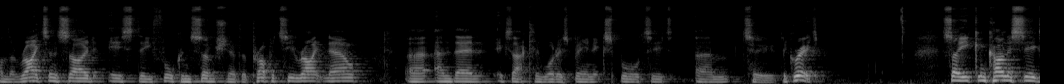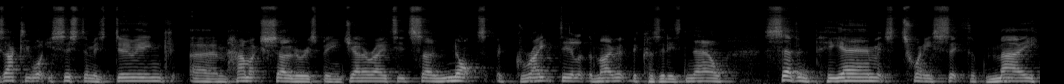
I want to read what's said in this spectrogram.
on the right hand side is the full consumption of the property right now. Uh, and then exactly what is being exported um, to the grid. So you can kind of see exactly what your system is doing, um, how much solar is being generated. So not a great deal at the moment because it is now 7 p.m. It's 26th of May.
